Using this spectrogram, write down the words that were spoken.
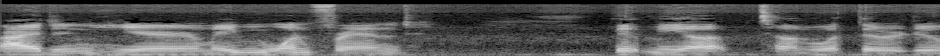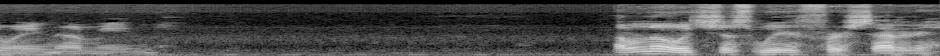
I didn't hear maybe one friend hit me up, tell me what they were doing. I mean, I don't know. It's just weird for Saturday.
